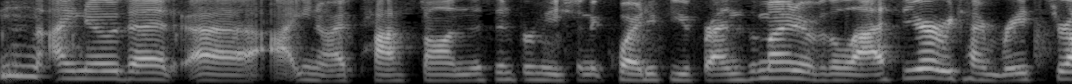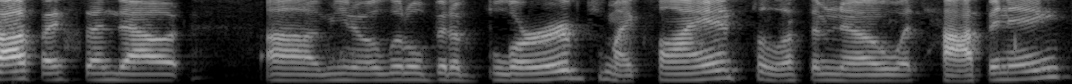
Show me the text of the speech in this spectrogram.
I know that uh, I, you know I passed on this information to quite a few friends of mine over the last year. Every time rates drop, I send out um, you know a little bit of blurb to my clients to let them know what's happening.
